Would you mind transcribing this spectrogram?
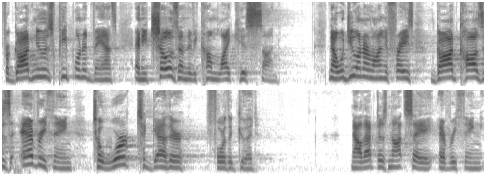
For God knew his people in advance, and he chose them to become like his son. Now, would you underline the phrase, God causes everything to work together for the good? Now, that does not say everything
